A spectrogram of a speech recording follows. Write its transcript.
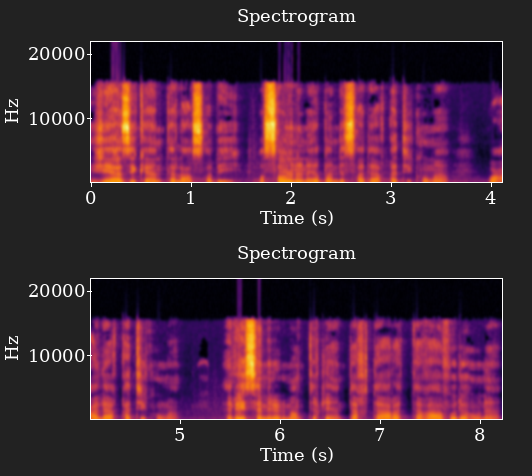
لجهازك أنت العصبي وصونا أيضا لصداقتكما وعلاقتكما. أليس من المنطق أن تختار التغافل هنا؟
